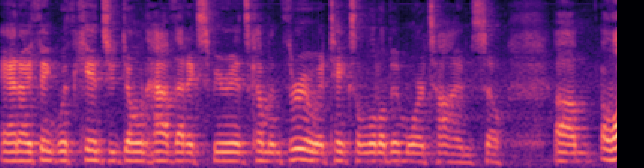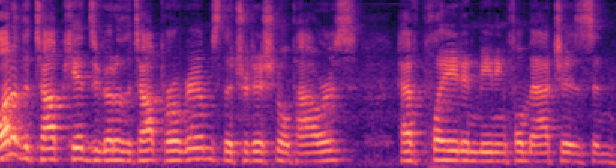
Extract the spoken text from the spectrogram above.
And I think with kids who don't have that experience coming through, it takes a little bit more time. So um, a lot of the top kids who go to the top programs, the traditional powers, have played in meaningful matches, and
